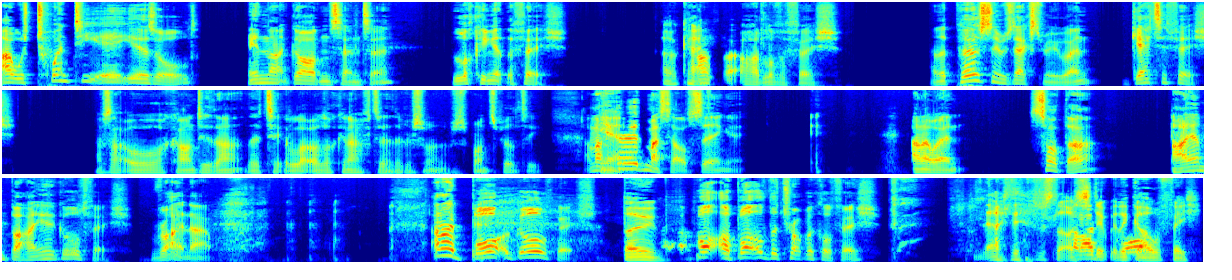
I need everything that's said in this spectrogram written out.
I was 28 years old in that garden centre looking at the fish. Okay. I was like, oh, I'd love a fish. And the person who was next to me went, get a fish. I was like, oh, I can't do that. They take a lot of looking after the res- responsibility. And I Yeah. heard myself saying it. And I went, sod that. I am buying a goldfish right now. and I bought a goldfish. Boom. I, bought, I bottled the tropical fish, I just thought And I'd stick with bought- goldfish.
